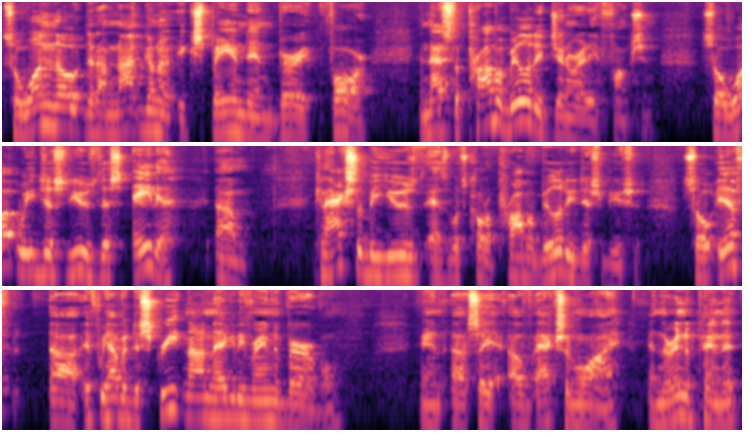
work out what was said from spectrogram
So one note that I'm not going to expand in very far, and that's the probability generating function. So what we just used, this eta, um, can actually be used as what's called a probability distribution. So if uh, if we have a discrete non-negative random variable, and uh, say of x and y, and they're independent,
